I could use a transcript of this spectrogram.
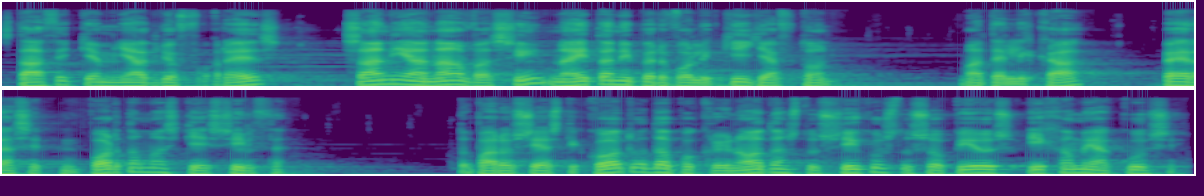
Στάθηκε μια-δυο φορές, σαν η ανάβαση να ήταν υπερβολική για αυτόν. Μα τελικά πέρασε την πόρτα μας και εισήλθε. Το παρουσιαστικό του ανταποκρινόταν στους ήχους τους οποίους είχαμε ακούσει.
